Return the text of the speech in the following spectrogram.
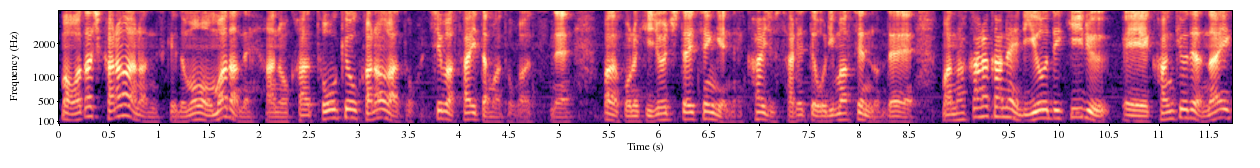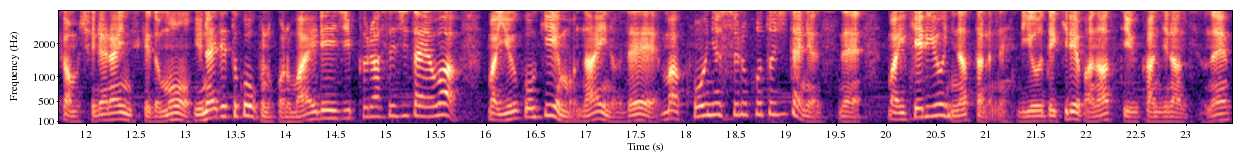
まあ、私神奈川なんですけどもまだねあの東東京神奈川とか千葉埼玉とかですねまだこの非常事態宣言ね、解除されておりませんので、まあ、なかなかね、利用できる、えー、環境ではないかもしれないんですけども、ユナイテッド航空のこのマイレージプラス自体は、まあ、有効期限もないので、まあ、購入すること自体にはですね、まあ、いけるようになったらね、利用できればなっていう感じなんですよね。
